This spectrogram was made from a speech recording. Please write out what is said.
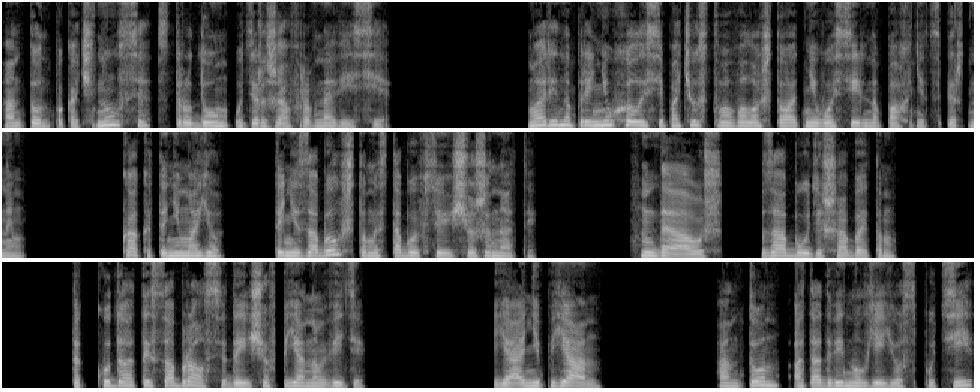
Антон покачнулся, с трудом удержав равновесие. Марина принюхалась и почувствовала, что от него сильно пахнет спиртным. «Как это не мое? Ты не забыл, что мы с тобой все еще женаты?» «Да уж, забудешь об этом». «Так куда ты собрался, да еще в пьяном виде?» «Я не пьян». Антон отодвинул ее с пути,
